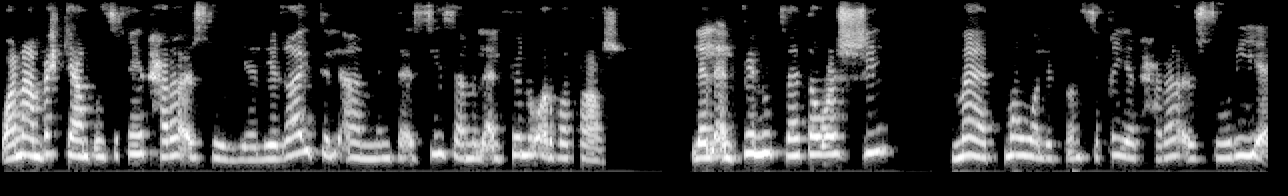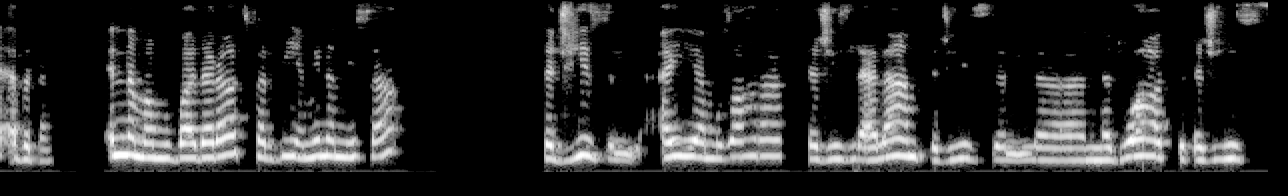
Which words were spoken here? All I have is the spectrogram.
وأنا عم بحكي عن تنسيقية حرائر سوريا لغاية الآن من تأسيسها من 2014 لل 2023 ما تمولت تنسيقية حرائر سورية ابدا إنما مبادرات فردية من النساء تجهيز أي مظاهرة تجهيز الإعلام تجهيز الندوات تجهيز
